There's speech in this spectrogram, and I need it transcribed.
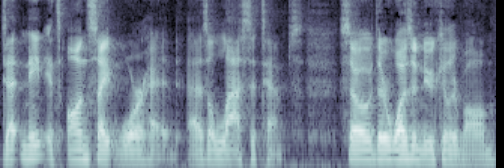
detonate its on site warhead as a last attempt. So there was a nuclear bomb.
